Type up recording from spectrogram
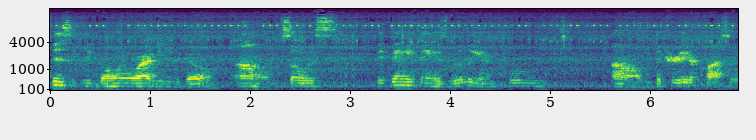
physically going where I needed to go. Um, so it's, if anything, it's really improved um, the creative process,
